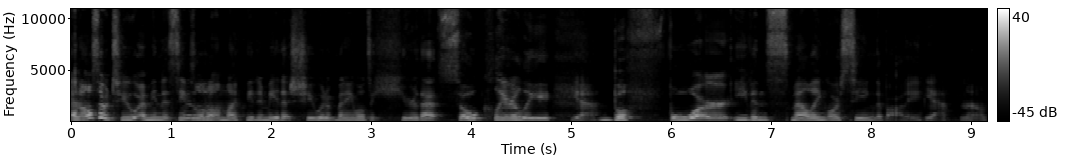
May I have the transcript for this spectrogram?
and also, too, I mean, it seems a little unlikely to me that she would have been able to hear that so clearly yeah. before even smelling or seeing the body. Yeah. No.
